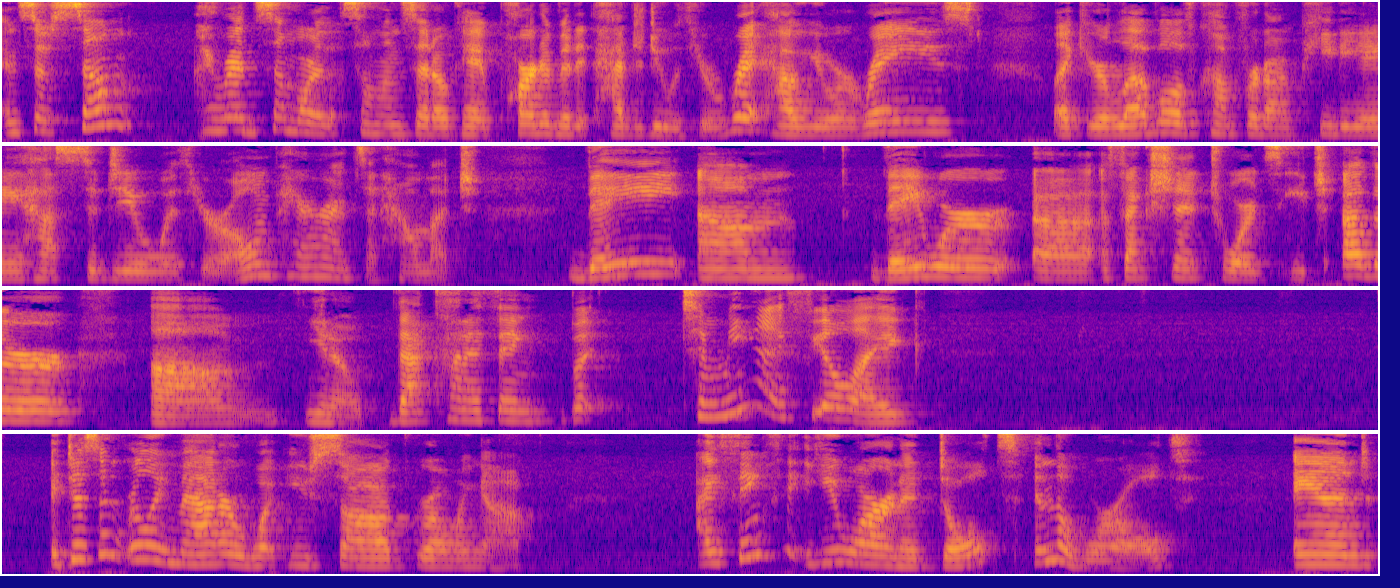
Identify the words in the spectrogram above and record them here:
And so some I read somewhere that someone said, okay, part of it, it had to do with your ri- how you were raised, like your level of comfort on PDA has to do with your own parents and how much they um, they were uh, affectionate towards each other, um, you know that kind of thing. But to me, I feel like it doesn't really matter what you saw growing up. I think that you are an adult in the world, and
